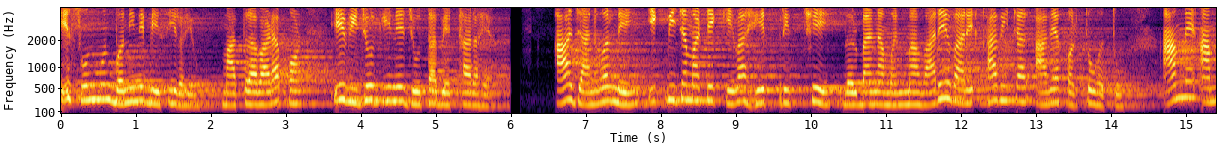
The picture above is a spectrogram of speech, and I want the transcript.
એ સૂનમૂન બનીને બેસી રહ્યો. માત્રાવાળા પણ એ વિજોગીને જોતા બેઠા રહ્યા. આ જાનવરને એકબીજા માટે કેવા હેતપ્રીત છે દરબારના મનમાં વારે વારે આ વિચાર આવ્યા કરતો હતો. આમ ને આમ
